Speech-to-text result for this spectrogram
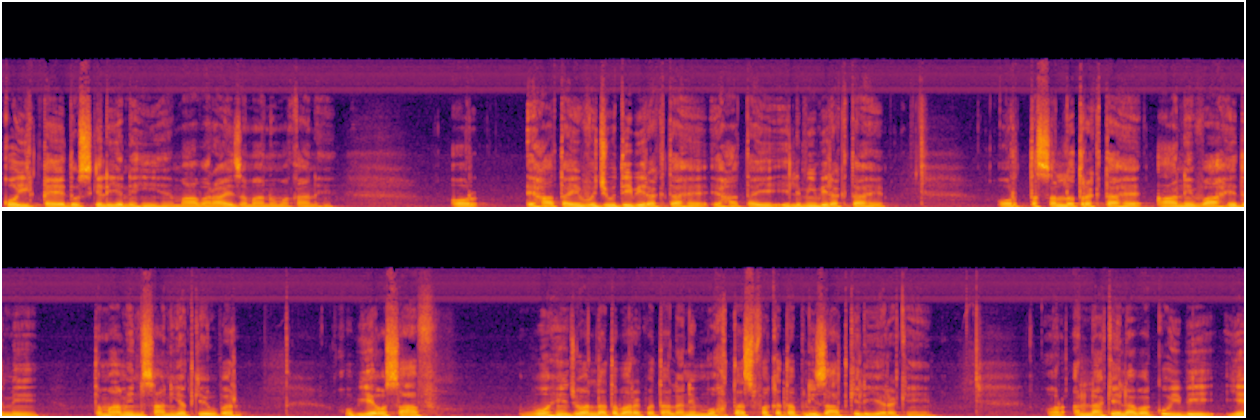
کوئی قید اس کے لیے نہیں ہے۔ ماورائے زمان و مکان ہے اور احاطۂ وجودی بھی رکھتا ہے، احاطۂ علمی بھی رکھتا ہے اور تسلط رکھتا ہے آن واحد میں تمام انسانیت کے اوپر۔ اب یہ اوصاف وہ ہیں جو اللہ تبارک و تعالیٰ نے مختص فقط اپنی ذات کے لیے رکھے ہیں۔ اور اللہ کے علاوہ کوئی بھی یہ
